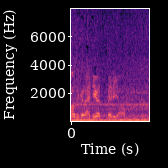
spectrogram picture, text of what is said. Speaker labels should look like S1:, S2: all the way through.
S1: that was a good idea with the video.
